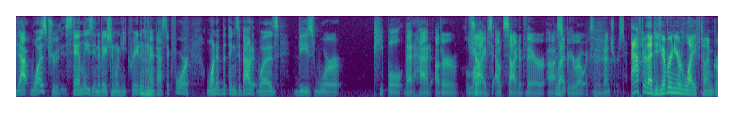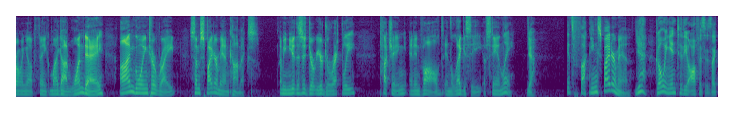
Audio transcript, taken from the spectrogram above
that was true. Stan Lee's innovation when he created the Fantastic 4, one of the things about it was these were people that had other Sure. lives outside of their uh, Right. superheroics and adventures. After that, did you ever in your lifetime growing up think, my God, one day I'm going to write some Spider Man comics? I mean, this is you're directly touching and involved in the legacy of Stan Lee. Yeah. It's fucking Spider Man. Yeah, going into the offices like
